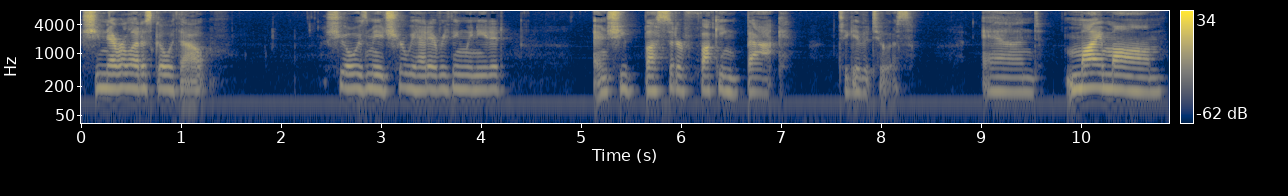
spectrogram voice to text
She never let us go without. She always made sure we had everything we needed and she busted her fucking back to give it to us. And my mom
